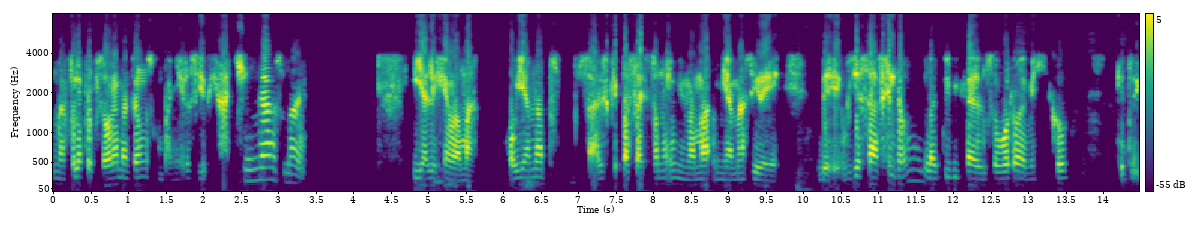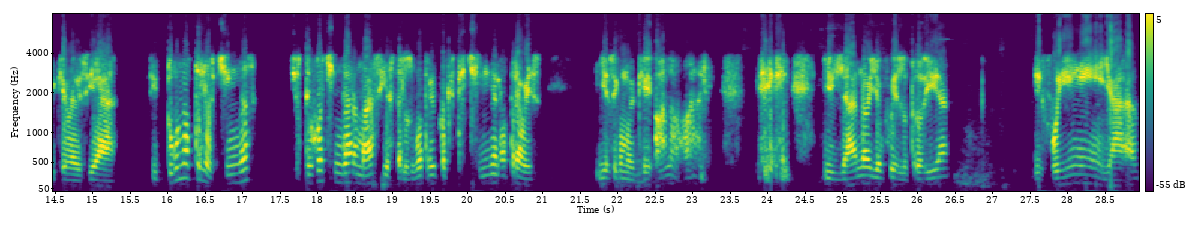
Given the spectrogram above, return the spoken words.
martó la profesora, martaron los compañeros y yo dije, ah, chingados, madre. Y ya le dije a mamá, oye, mamá, pues, ¿sabes qué pasa esto, no? Y mi mamá, mi mamá así de, de, pues, ya sabes, ¿no? La típica del soborno de México, que, que me decía, si tú no te los chingas, yo te voy a chingar más y hasta los voy a traer para que te chinguen otra vez. Y yo así como de que, a la madre. y ya no, yo fui el otro día y fui ya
